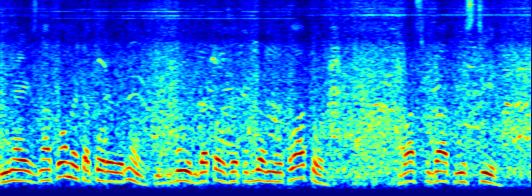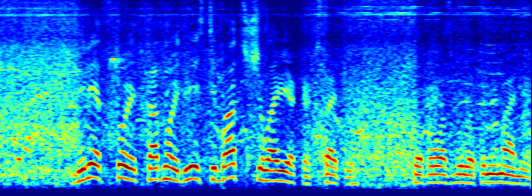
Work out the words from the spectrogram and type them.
у меня есть знакомый, который ну, будет готов за определенную плату вас сюда отвезти. Билет стоит к одной 200 бат с человека, кстати, чтобы у вас было понимание.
